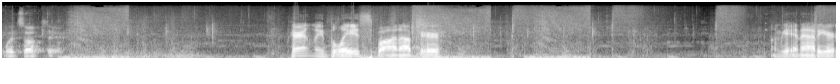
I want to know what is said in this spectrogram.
What's up there? Apparently blaze spawn up here. I'm getting out of here.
